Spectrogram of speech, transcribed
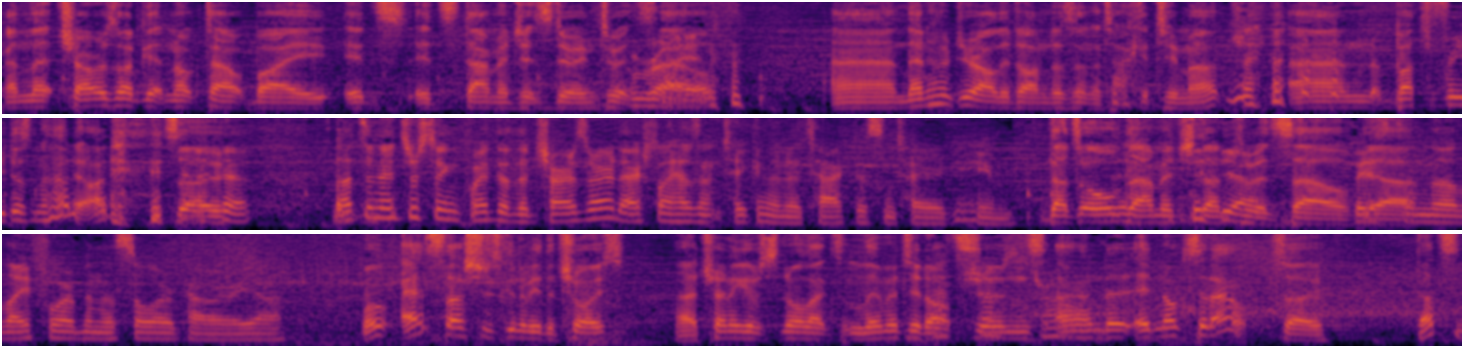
and let Charizard get knocked out by its, its damage it's doing to itself. Right. and then hope Duraludon doesn't attack it too much, and Butterfree doesn't hurt it either. So That's an interesting point that the Charizard actually hasn't taken an attack this entire game. That's all damage done yeah, to itself, based yeah. on the Life Orb and the Solar Power, yeah. Well, S Slash is going to be the choice. Uh, trying to give Snorlax limited that's options, so and it, it knocks it out. So that's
